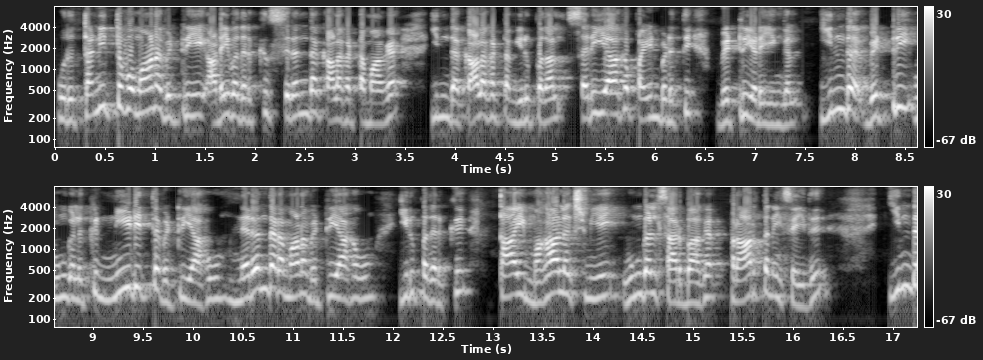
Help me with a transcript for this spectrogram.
ஒரு தனித்துவமான வெற்றியை அடைவதற்கு சிறந்த காலகட்டமாக இந்த காலகட்டம் இருப்பதால் சரியாக பயன்படுத்தி வெற்றி அடையுங்கள். இந்த வெற்றி உங்களுக்கு நீடித்த வெற்றியாகவும் நிரந்தரமான வெற்றியாகவும் இருப்பதற்கு தாய் மகாலட்சுமியை உங்கள் சார்பாக பிரார்த்தனை செய்து இந்த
